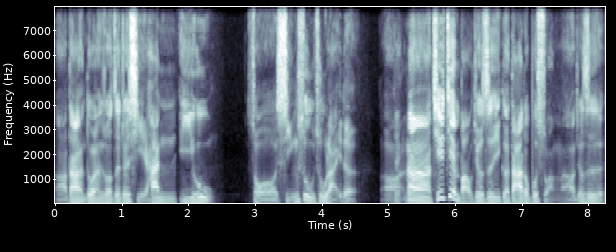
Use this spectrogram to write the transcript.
啊。当然，很多人说这就是血汗医护所形塑出来的。啊，那其实健保就是一个大家都不爽啊，就是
